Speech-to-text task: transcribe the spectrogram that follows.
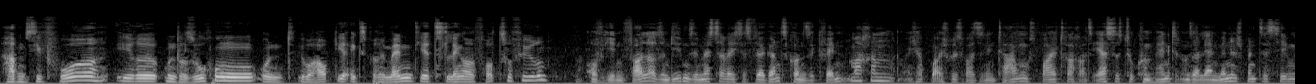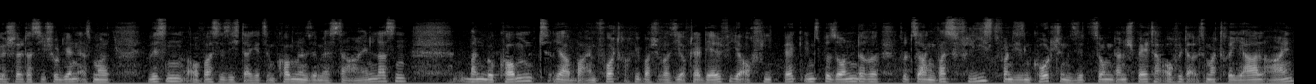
Haben Sie vor, Ihre Untersuchung und überhaupt Ihr Experiment jetzt länger fortzuführen? Auf jeden Fall. Also in diesem Semester werde ich das wieder ganz konsequent machen. Ich habe beispielsweise den Tagungsbeitrag als erstes Dokument in unser Lernmanagementsystem gestellt, dass die Studierenden erstmal wissen, auf was sie sich da jetzt im kommenden Semester einlassen. Man bekommt ja bei einem Vortrag wie beispielsweise hier auf der Delphi ja auch Feedback, insbesondere sozusagen, was fließt von diesen Coaching-Sitzungen dann später auch wieder als Material ein.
